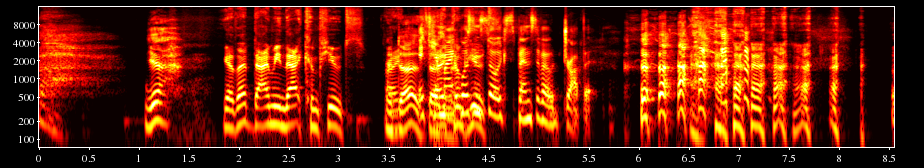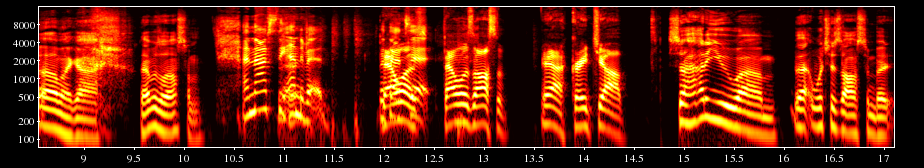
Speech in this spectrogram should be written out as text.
Yeah. Yeah, that I mean that computes. Right? It does. If your doesn't mic it? wasn't so expensive, I would drop it. Oh my gosh. That was awesome. And that's the end of it. But that that's was it. that was awesome. Yeah, great job. So how do you um that which is awesome, but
